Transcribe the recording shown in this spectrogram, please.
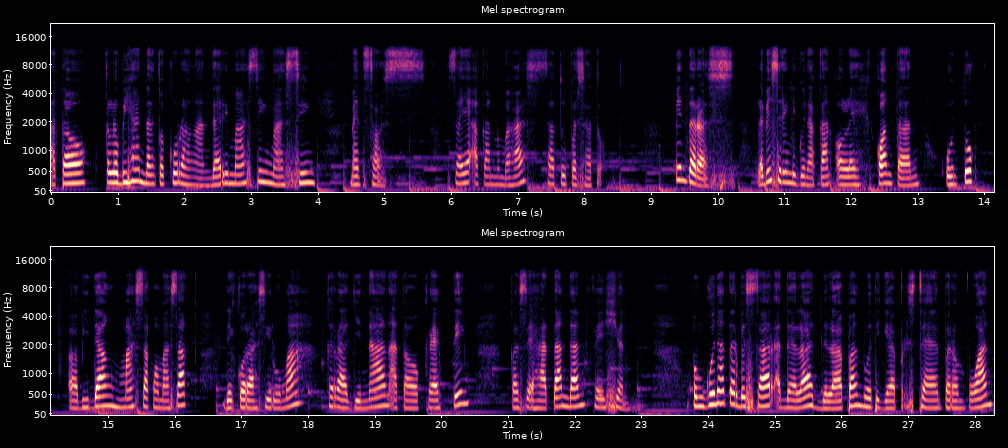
atau kelebihan dan kekurangan dari masing-masing medsos. Saya akan membahas satu persatu. Pinterest lebih sering digunakan oleh konten untuk uh, bidang masak-memasak, dekorasi rumah, kerajinan atau crafting, kesehatan dan fashion. Pengguna terbesar adalah 83% perempuan,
